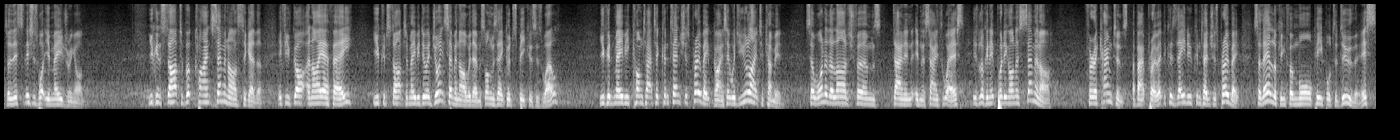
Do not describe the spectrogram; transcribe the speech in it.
So this, this is what you're majoring on. You can start to put client seminars together. If you've got an IFA, you could start to maybe do a joint seminar with them as long as they're good speakers as well. You could maybe contact a contentious probate guy and say, would you like to come in? So one of the large firms down in, in the southwest is looking at putting on a seminar for accountants about probate because they do contentious probate. So they're looking for more people to do this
